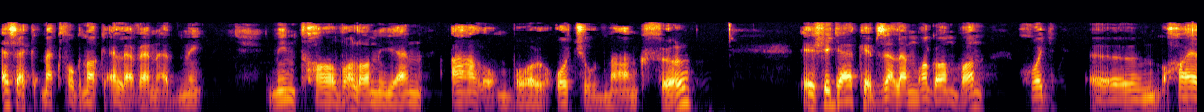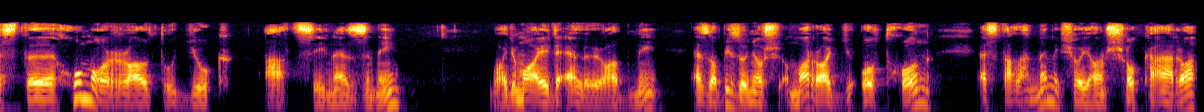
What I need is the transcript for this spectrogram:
ezek meg fognak elevenedni, mintha valamilyen álomból ocsúdnánk föl, és így elképzelem magamban, hogy ha ezt humorral tudjuk átszínezni, vagy majd előadni, ez a bizonyos maradj otthon, ez talán nem is olyan sokára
